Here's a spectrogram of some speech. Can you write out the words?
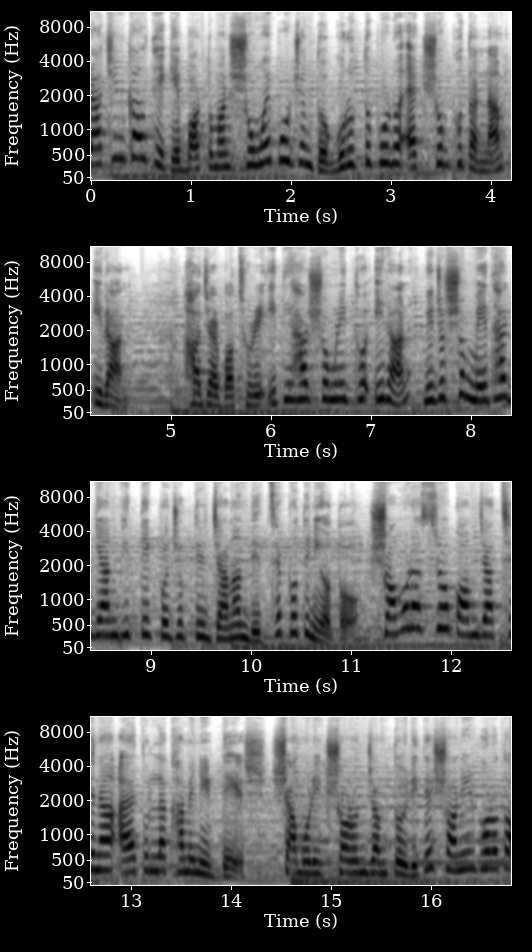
প্রাচীনকাল থেকে বর্তমান সময় পর্যন্ত গুরুত্বপূর্ণ এক সভ্যতার নাম ইরান। হাজার বছরের ইতিহাস সমৃদ্ধ ইরান নিজস্ব মেধা জ্ঞান ভিত্তিক প্রযুক্তির জানান দিচ্ছে প্রতিনিয়ত। সমরাস্ত্রেও কম যাচ্ছে না আয়াতুল্লাহ খামেনির দেশ। সামরিক সরঞ্জাম তৈরিতে স্বনির্ভরতা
